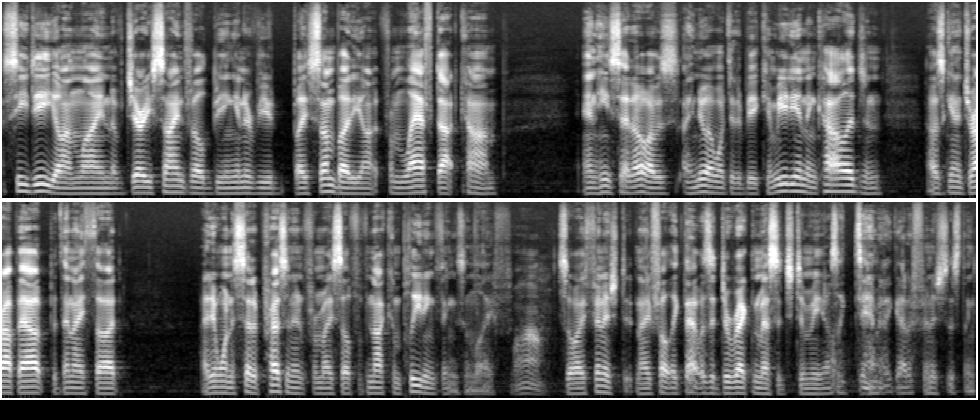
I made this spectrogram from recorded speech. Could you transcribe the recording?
CD online of Jerry Seinfeld being interviewed by somebody on from Laugh.com, and he said, "Oh, I was I knew I wanted to be a comedian in college, and I was gonna drop out, but then I thought." I didn't want to set a precedent for myself of not completing things in life. Wow. So I finished it, and I felt like that was a direct message to me. I was like, "Damn it, I got to finish this thing."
